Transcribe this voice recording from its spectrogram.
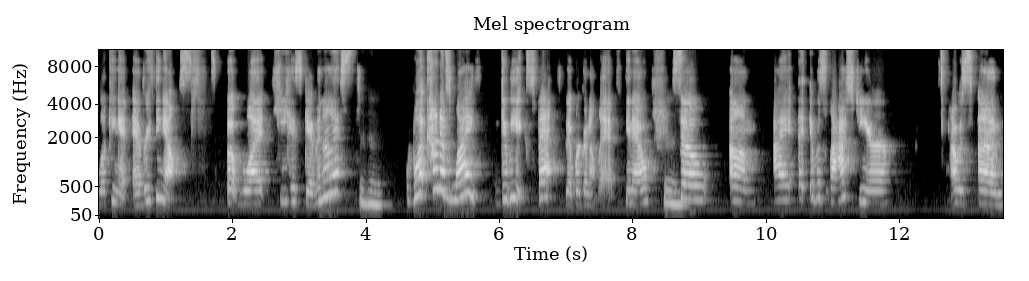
looking at everything else but what He has given us, Mhm. what kind of life do we expect that we're going to live? You know. Hmm. So, um, I it was last year. I was um,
